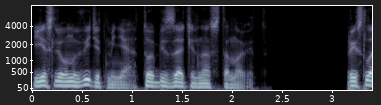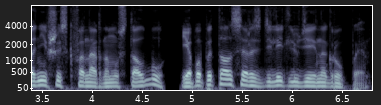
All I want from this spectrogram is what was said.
Если он увидит меня, то обязательно остановит. Прислонившись к фонарному столбу, я попытался разделить людей на группы.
